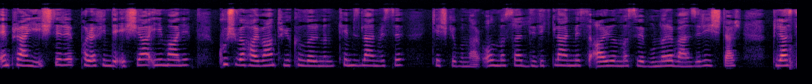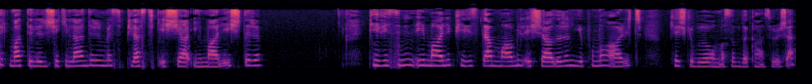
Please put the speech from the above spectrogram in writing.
emprenye işleri, parafinde eşya imali, kuş ve hayvan tüyü kıllarının temizlenmesi, keşke bunlar olmasa, didiklenmesi, ayrılması ve bunlara benzeri işler, plastik maddelerin şekillendirilmesi, plastik eşya imali işleri, PVC'nin imali, PVC'den mamul eşyaların yapımı hariç, keşke bu da olmasa bu da kanserojen,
